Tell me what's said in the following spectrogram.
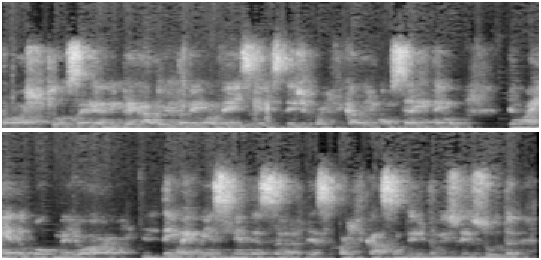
Então, acho que todos saem ganhando. O empregador também, uma vez que ele esteja qualificado, ele consegue ter, um, ter uma renda um pouco melhor, ele tem um reconhecimento dessa, dessa qualificação dele, então isso resulta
